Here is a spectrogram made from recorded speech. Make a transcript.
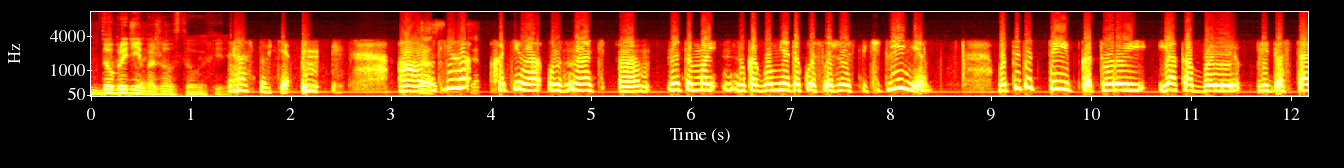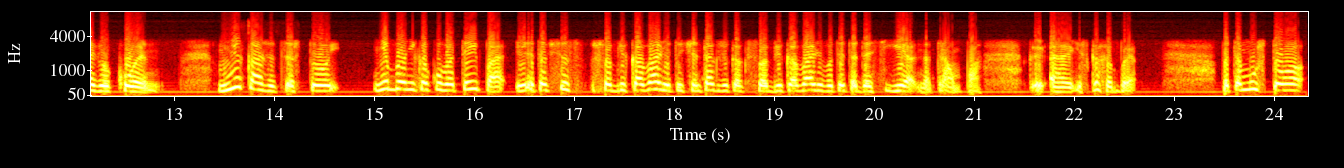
Добрый день, пожалуйста, в эфире. Здравствуйте. А, вот я хотела узнать, а, это мой, ну как бы у меня такое сложилось впечатление, вот этот тейп, который якобы предоставил Коэн, мне кажется, что не было никакого тейпа, и это все сфабриковали точно так же, как сфабриковали вот это досье на Трампа э, из КГБ. Потому что,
